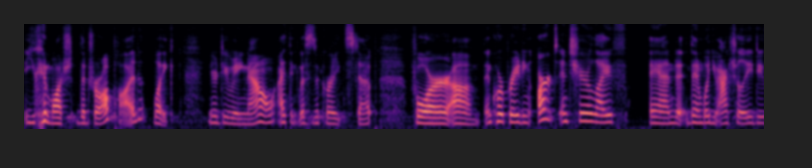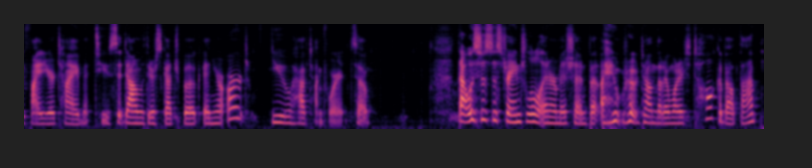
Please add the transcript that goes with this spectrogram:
you can watch the Draw Pod like you're doing now. I think this is a great step for um, incorporating art into your life. And then when you actually do find your time to sit down with your sketchbook and your art, you have time for it. So that was just a strange little intermission, but I wrote down that I wanted to talk about that.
